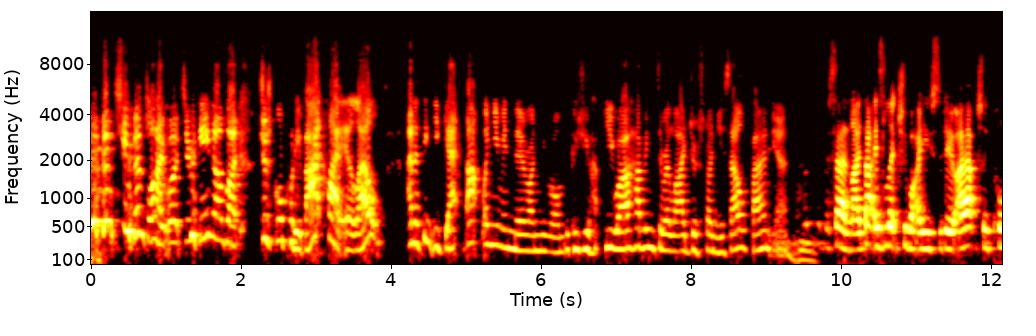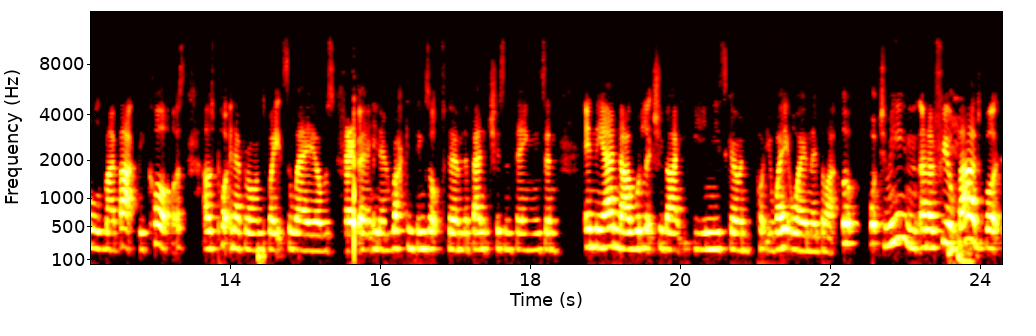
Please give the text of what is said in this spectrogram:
and she was like, what do you mean? I was like, just go put it back, like it'll help and I think you get that when you're in there on your own because you you are having to rely just on yourself, aren't you? Mm-hmm. Hundred percent. Like that is literally what I used to do. I actually pulled my back because I was putting everyone's weights away. I was, uh, you know, racking things up for them, the benches and things. And in the end, I would literally be like, "You need to go and put your weight away," and they'd be like, "Oh, what do you mean?" And I'd feel bad, but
